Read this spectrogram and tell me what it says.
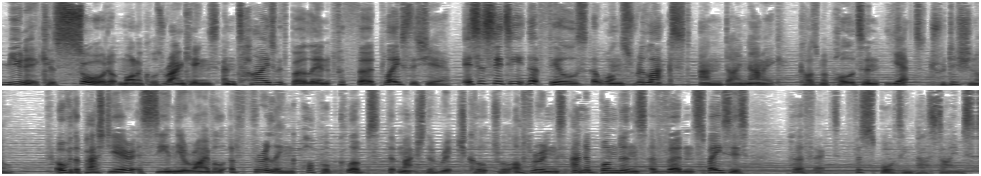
Munich has soared up Monocle's rankings and ties with Berlin for third place this year. It's a city that feels at once relaxed and dynamic, cosmopolitan yet traditional. Over the past year, it has seen the arrival of thrilling pop up clubs that match the rich cultural offerings and abundance of verdant spaces, perfect for sporting pastimes.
